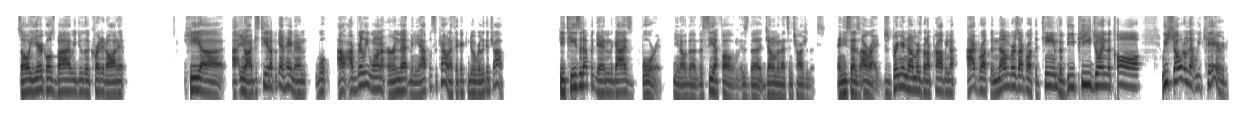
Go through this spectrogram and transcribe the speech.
So a year goes by. We do the credit audit. He, uh, I, you know, I just tee it up again. Hey, man, well, I, I really want to earn that Minneapolis account. I think I can do a really good job. He tees it up again. The guy's for it. You know, the the CFO is the gentleman that's in charge of this, and he says, "All right, just bring your numbers, but I'm probably not." I brought the numbers. I brought the team. The VP joined the call. We showed him that we cared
